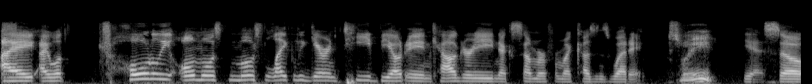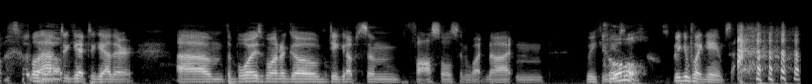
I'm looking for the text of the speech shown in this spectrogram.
I, I will totally, almost, most likely guaranteed be out in Calgary next summer for my cousin's wedding. Sweet. Yes, so we'll have up. to get together. Um, the boys want to go dig up some fossils and whatnot, and we can Cool. we can play games. All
